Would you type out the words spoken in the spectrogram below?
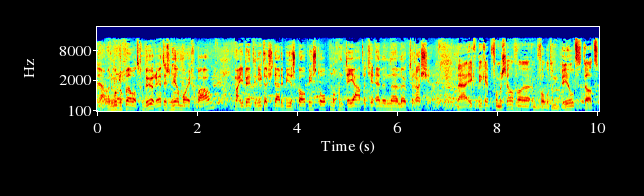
Ja, maar er moet nog wel wat gebeuren. Hè? Het is een heel mooi gebouw, maar je bent er niet als je daar de bioscoop in stopt, nog een theatertje en een leuk terrasje. Nou, ik, ik heb voor mezelf een, bijvoorbeeld een beeld dat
